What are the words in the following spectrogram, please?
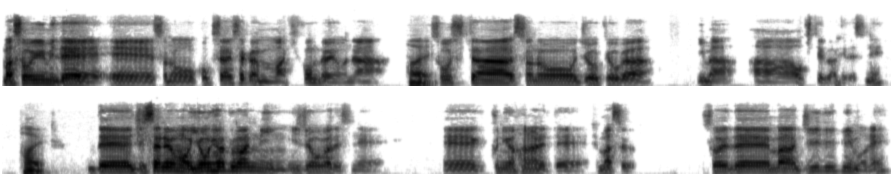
まあそういう意味で、えーその国際社会も巻き込んだような、はい。そうしたその状況が今あー起きてるわけですね。はい。で、実際にはもう400万人以上がですね、えー国を離れてます。それで、まあ GDP もね、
